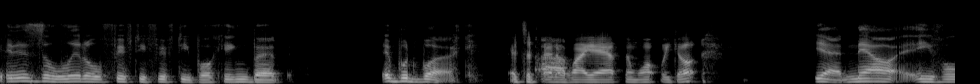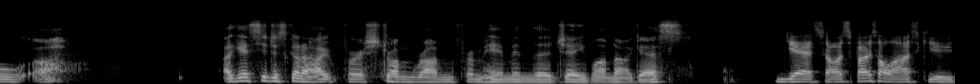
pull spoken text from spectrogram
It is a little 50 50 booking, but it would work. It's a better Um, way out than what we got. Yeah, now Evil. Oh, I guess you just got to hope for a strong run from him in the G1, I guess. Yeah, so I suppose I'll ask you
